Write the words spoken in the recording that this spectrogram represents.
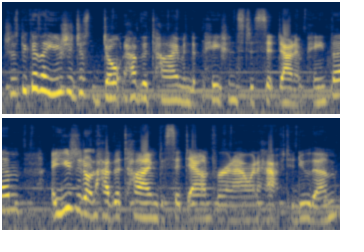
just because I usually just don't have the time and the patience to sit down and paint them. I usually don't have the time to sit down for an hour and a half to do them.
